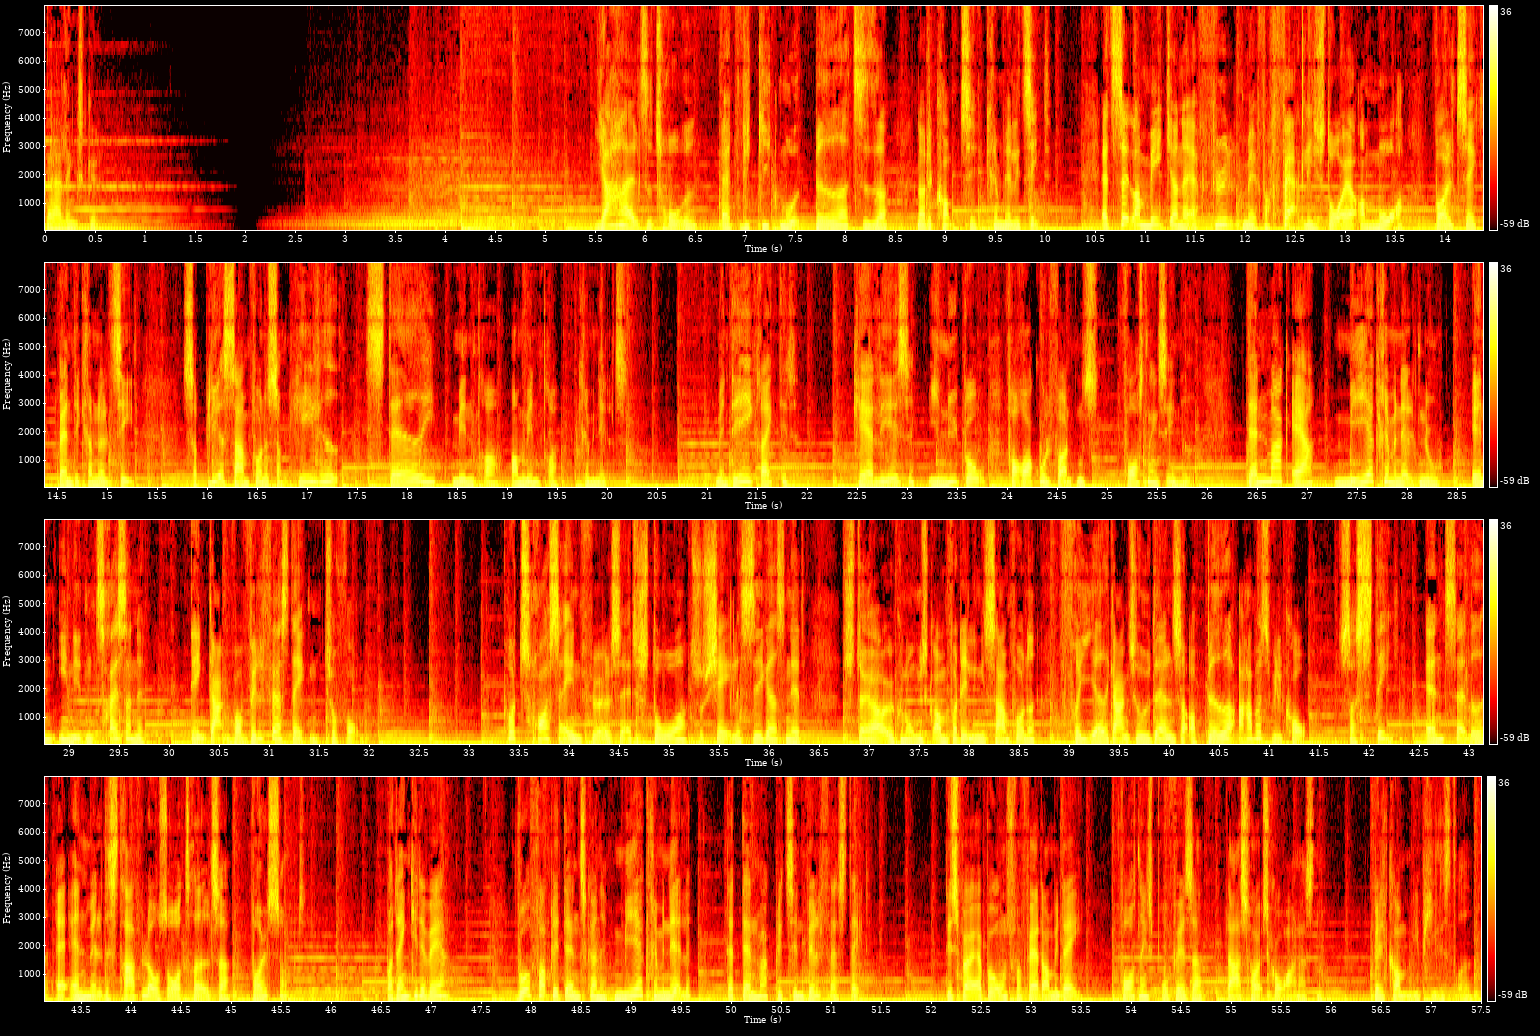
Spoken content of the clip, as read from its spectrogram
Berlingske. Jeg har altid troet, at vi gik mod bedre tider, når det kom til kriminalitet. At selvom medierne er fyldt med forfærdelige historier om mor, voldtægt, bandekriminalitet, så bliver samfundet som helhed stadig mindre og mindre kriminelt. Men det er ikke rigtigt, kan jeg læse i en ny bog fra Rockwoolfondens forskningsenhed. Danmark er mere kriminelt nu end i 1960'erne, dengang hvor velfærdsstaten tog form. På trods af indførelse af det store sociale sikkerhedsnet, større økonomisk omfordeling i samfundet, fri adgang til uddannelser og bedre arbejdsvilkår, så steg antallet af anmeldte straffelovsovertrædelser voldsomt. Hvordan kan det være? Hvorfor blev danskerne mere kriminelle, da Danmark blev til en velfærdsstat? Det spørger jeg bogens forfatter om i dag, forskningsprofessor Lars Højskov Andersen. Velkommen i Pilestræde.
